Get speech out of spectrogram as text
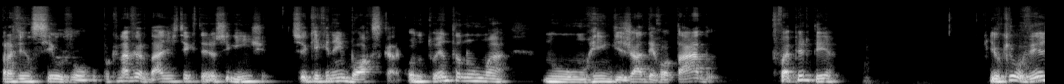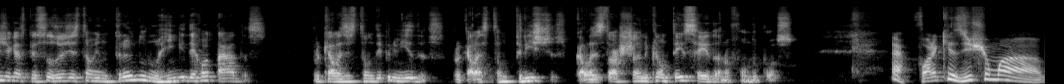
para vencer o jogo. Porque, na verdade, a gente tem que ter o seguinte: isso aqui é que nem boxe, cara. Quando tu entra numa, num ringue já derrotado, tu vai perder. E o que eu vejo é que as pessoas hoje estão entrando no ringue derrotadas, porque elas estão deprimidas, porque elas estão tristes, porque elas estão achando que não tem saída no fundo do poço. É, fora que existe uma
